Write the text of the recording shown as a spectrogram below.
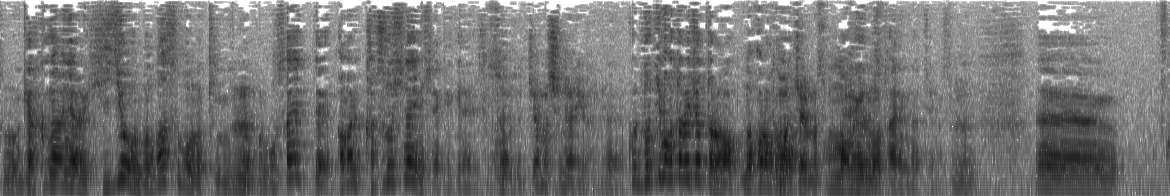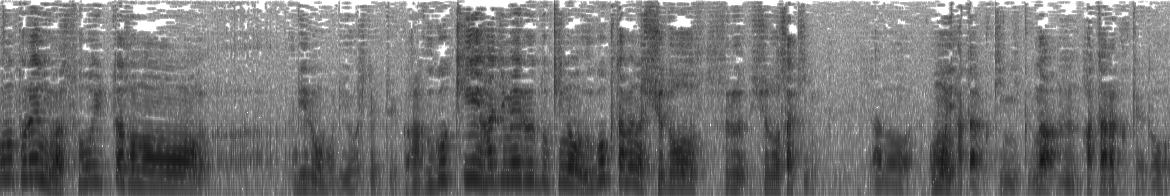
その逆側にある肘を伸ばす方の筋肉はこれ抑えてあまり活動しないようにしなきゃいけないですよね。そうです。ね邪魔しないようにね。えーこれどっちも働いちゃったらなかなかね。曲げるのが大変になっちゃいます。よね、えーこのトレーニングはそういったその理論を利用しているというか、はい。動き始める時の動くための主導する主導作筋あの主に働く筋肉が働くけど、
